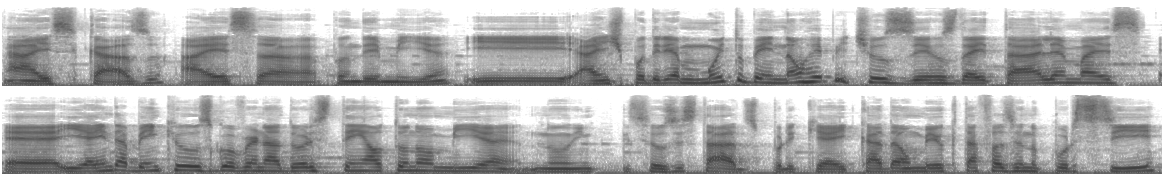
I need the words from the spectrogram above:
a esse caso, a essa pandemia. E a gente poderia muito bem não repetir os erros da Itália, mas. é, e ainda bem que os governadores têm autonomia no, em seus estados, porque aí cada um meio que tá fazendo por si.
